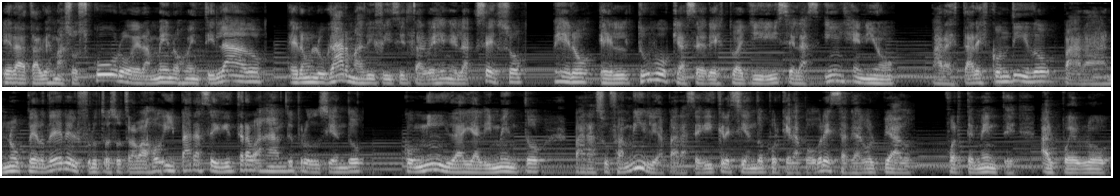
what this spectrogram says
era tal vez más oscuro, era menos ventilado, era un lugar más difícil tal vez en el acceso, pero él tuvo que hacer esto allí y se las ingenió para estar escondido, para no perder el fruto de su trabajo y para seguir trabajando y produciendo comida y alimento para su familia, para seguir creciendo porque la pobreza había golpeado fuertemente al pueblo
